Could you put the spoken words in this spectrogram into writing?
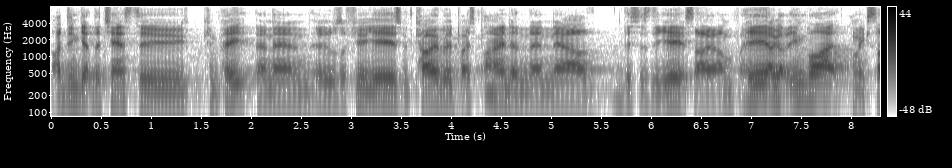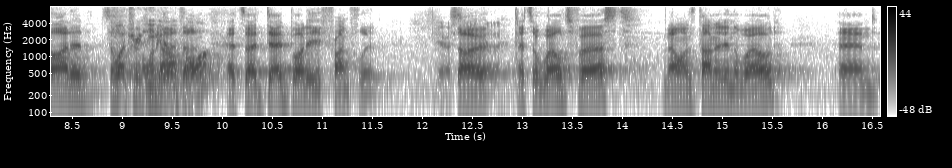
I didn't get the chance to compete, and then it was a few years with COVID postponed, and then now this is the year. So I'm here. I got the invite. I'm excited. So what trick I you going it done. It's a dead body front flip. Yeah, So it's a world's first. No one's done it in the world, and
